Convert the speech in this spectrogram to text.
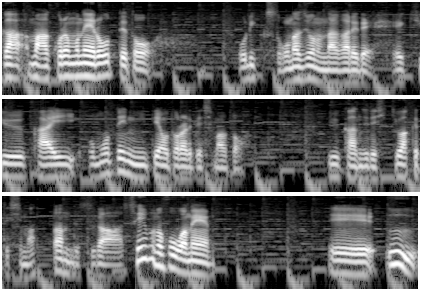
が、まあこれもね、ロッテとオリックスと同じような流れで、え9回表に2点を取られてしまうという感じで引き分けてしまったんですが、西武の方はね、えー、ウー、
